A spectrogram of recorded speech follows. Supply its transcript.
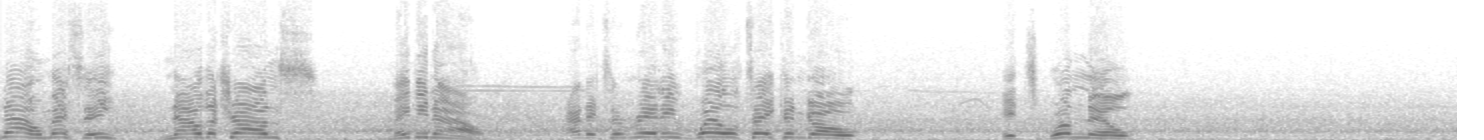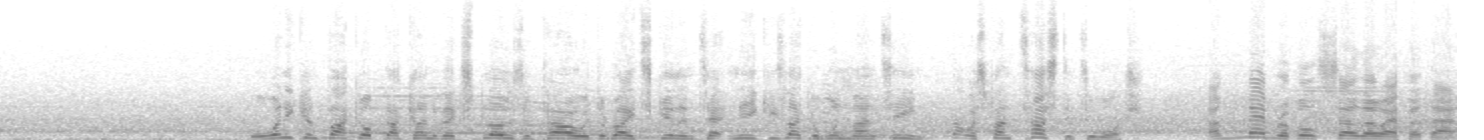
Now Messi, now the chance, maybe now. And it's a really well taken goal. It's 1-0. Well, when he can back up that kind of explosive power with the right skill and technique, he's like a one-man team. That was fantastic to watch. A memorable solo effort that.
